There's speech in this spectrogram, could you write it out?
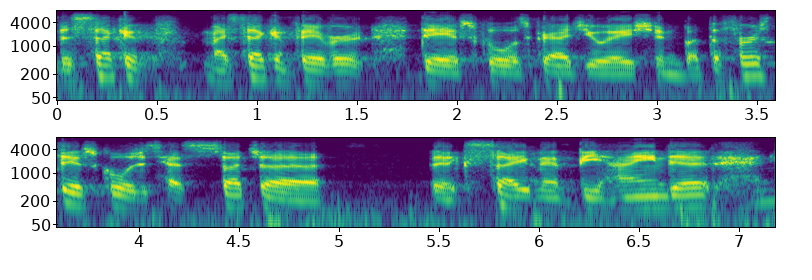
The second, my second favorite day of school is graduation, but the first day of school just has such a the excitement behind it, and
